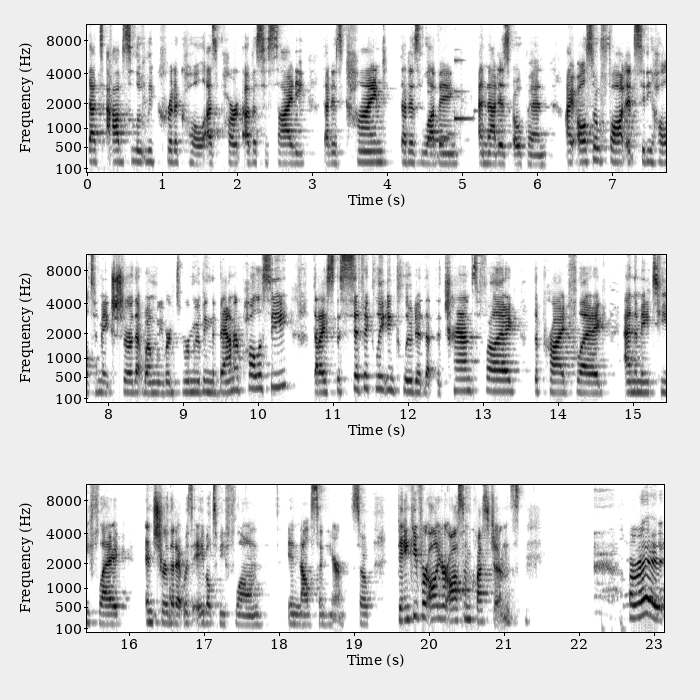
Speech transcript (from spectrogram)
That's absolutely critical as part of a society that is kind, that is loving, and that is open. I also fought at City Hall to make sure that when we were removing the banner policy, that I specifically included that the trans flag, the pride flag, and the Métis flag ensure that it was able to be flown in Nelson here. So thank you for all your awesome questions. All right.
